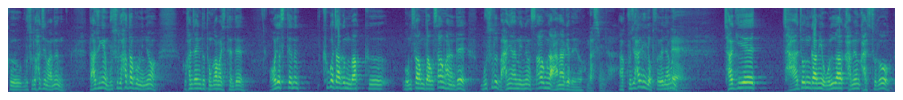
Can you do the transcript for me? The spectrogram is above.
그 무술을 하지만은 나중에 무술을 하다 보면요. 그 관장님도 동감하실 텐데 어렸을 때는 크고 작은 막 그 몸싸움도 하고 싸움하는데 무술을 많이 하면요. 싸움을 안 하게 돼요. 맞습니다. 아, 굳이 할 일이 없어요. 왜냐하면 네. 자기의 자존감이 올라가면 갈수록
